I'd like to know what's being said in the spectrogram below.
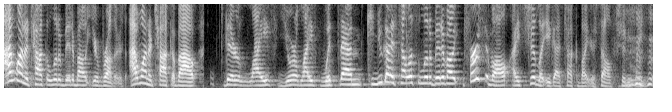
I want to talk a little bit about your brothers. I want to talk about their life, your life with them. Can you guys tell us a little bit about, first of all, I should let you guys talk about yourself, shouldn't we?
